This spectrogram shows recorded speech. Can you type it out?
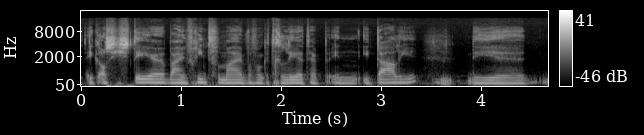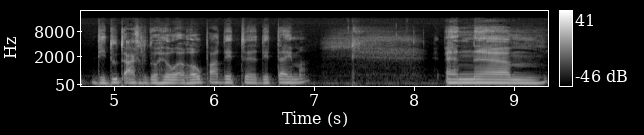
Ik assisteer bij een vriend van mij waarvan ik het geleerd heb in Italië. Hmm. Die, die doet eigenlijk door heel Europa dit, dit thema. En um,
